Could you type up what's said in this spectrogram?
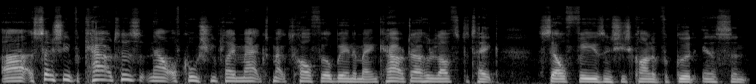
Uh, essentially, the characters. Now, of course, you play Max. Max Caulfield being the main character who loves to take selfies, and she's kind of a good, innocent,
